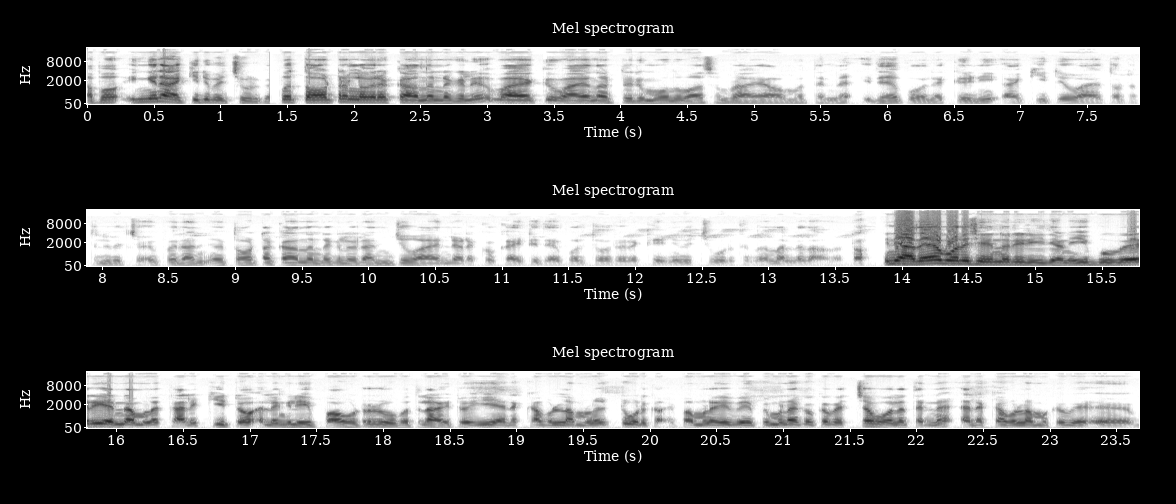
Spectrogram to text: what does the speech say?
അപ്പോൾ ഇങ്ങനെ ആക്കിയിട്ട് വെച്ച് കൊടുക്കുക ഇപ്പോൾ തോട്ടമുള്ളവരൊക്കെ ആണെന്നുണ്ടെങ്കിൽ വായക്ക് വായ നട്ടൊരു മൂന്ന് മാസം പ്രായമാകുമ്പോൾ തന്നെ ഇതേപോലെ കെണി ആക്കിയിട്ട് വായത്തോട്ടത്തിൽ വെച്ചു ഇപ്പോൾ ഒരു തോട്ടമൊക്കെ ആണെന്നുണ്ടെങ്കിൽ ഒരു അഞ്ച് വായന്റെ ഇടക്കൊക്കെ ആയിട്ട് ഇതേപോലത്തെ ഓരോരോ കെണി വെച്ച് കൊടുക്കുന്നത് നല്ലതാണ് കേട്ടോ ഇനി അതേപോലെ ചെയ്യുന്ന ഒരു രീതിയാണ് ഈ ബുവേറി തന്നെ നമ്മൾ കലക്കിയിട്ടോ അല്ലെങ്കിൽ ഈ പൗഡർ രൂപത്തിലായിട്ടോ ഈ ഇലക്കവിളിൽ നമ്മൾ ഇട്ട് കൊടുക്കാം. ഇപ്പം നമ്മൾ ഈ വേപ്പിമിണക്കൊക്കെ വെച്ച പോലെ തന്നെ ഇലക്കവിളിൽ നമുക്ക്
